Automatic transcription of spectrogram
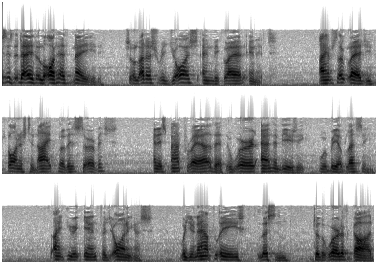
This is the day the Lord hath made, so let us rejoice and be glad in it. I am so glad you've joined us tonight for this service, and it's my prayer that the word and the music will be a blessing. Thank you again for joining us. Would you now please listen to the word of God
